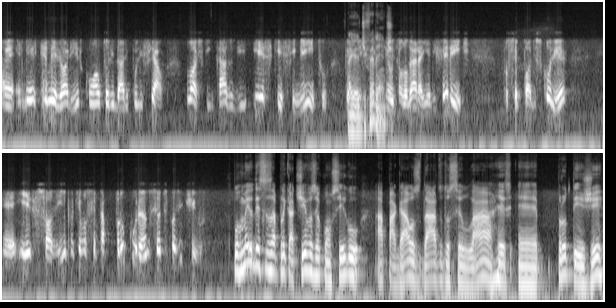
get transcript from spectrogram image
É, é, é, melhor ir com a autoridade policial. Lógico, em caso de esquecimento, aí é diferente. Em outro lugar, aí é diferente. Você pode escolher é, ir sozinho porque você está procurando seu dispositivo. Por meio desses aplicativos eu consigo apagar os dados do celular, é, proteger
